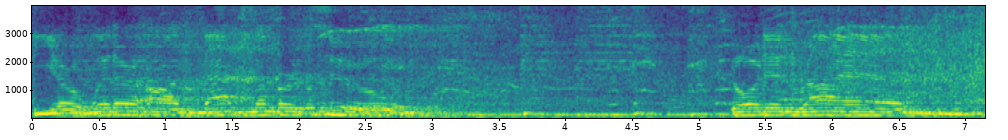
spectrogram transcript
Your winner on mat number two, Gordon Ryan.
